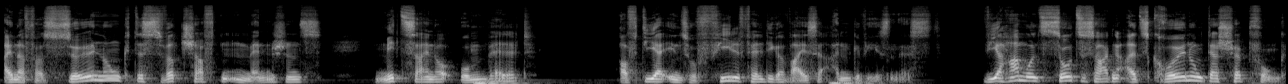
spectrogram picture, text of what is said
einer Versöhnung des wirtschaftenden Menschen mit seiner Umwelt, auf die er in so vielfältiger Weise angewiesen ist. Wir haben uns sozusagen als Krönung der Schöpfung,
